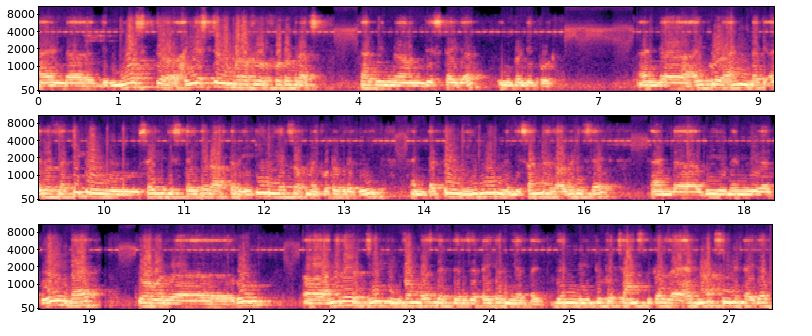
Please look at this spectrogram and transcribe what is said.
And uh, the most, uh, highest number of uh, photographs have been on this tiger in Bandipur. And uh, I could, I'm lucky, I was lucky to sight this tiger after 18 years of my photography. And that time evening when the sun has already set, and uh, we when we were going back to our uh, room, uh, another jeep informed us that there is a tiger nearby. Then we took a chance because I had not seen a tiger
